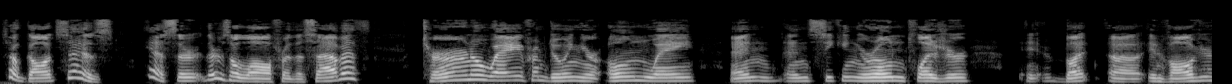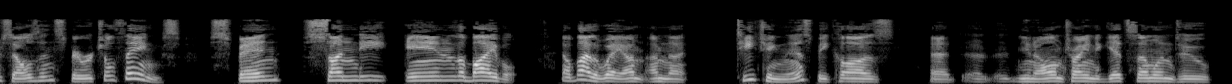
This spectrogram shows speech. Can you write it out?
So God says, yes, there, there's a law for the Sabbath. Turn away from doing your own way and, and seeking your own pleasure, eh, but, uh, involve yourselves in spiritual things. Spend Sunday in the Bible. Now, by the way, I'm, I'm not teaching this because, uh, uh, you know, I'm trying to get someone to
